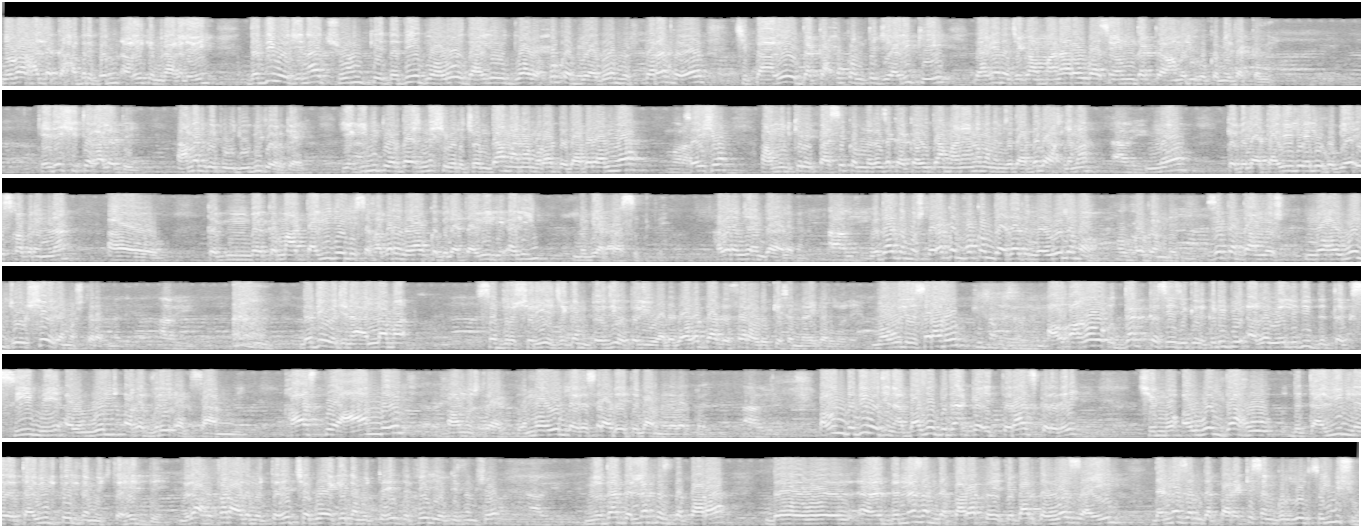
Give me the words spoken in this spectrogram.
نو بهر حال دغه خبره پرون هغه کې مراغلې وي د دې وجنا چون کې د دې دوړو د یو دوړو حکم یا دوه مشترک چې پاره دغه حکم ته جاری کې داغه نه چې کوم معنا راو باسي هم دغه عملی حکم یې دغه وي کې دې شي ته غلط دی عمل به په وجوبي تور کې یقیني تور داش نشي ویل چې دا معنا مراد د دابل امره صحیح شو او منکر پاسه کوم نه ځکه کوي دا معنا نه منم زه دابل اخلمه نو کبلا تعویل الی هو بیا اس خبرنا او کما تعویل علی څه خبره نه او کبلا تعویل علی نو بیا فاسق دی خبر هم ځان درا لګا ودا د مشترک حکم دی دا د مؤول مو حکم دی ځکه دا مؤول جوړ شوی د مشترک نه دی د دې وجنه علامه صدر الشریعه چې کوم توضیح وتلی واله دا غدا د سره اورو قسم نه ګرځولې مول سره اورو او هغه دک څه ذکر کړی دی هغه ویل دي د تقسیم اول هغه درې اقسام دي خاص ته عام دی او مشترک دی مول له سره د اعتبار نه ورکړي او د دې وجنه بعضو بدا کې اعتراض کړی دی چې مؤول دا هو د تعویل نه تعویل په د مجتهد دی نو دا هو فرع د مجتهد شګوې کې د مجتهد د فعل یو قسم شو نو دا د لفظ د پاره د د نظم د پاره په اعتبار د وضعي د نظم د پاره قسم ګرځول صحیح نشو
